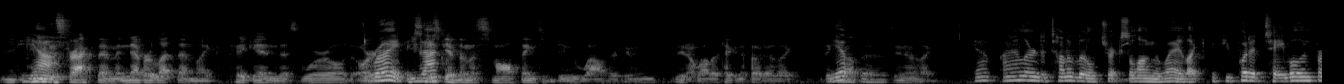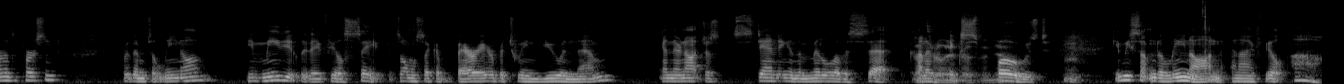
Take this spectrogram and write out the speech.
you can Yeah. distract them and never let them like take in this world, or Right, even just give them a small thing to do while they're doing, you know, while they're taking the photo. Like, think Yep. about this, you know, like Yeah, and I learned a ton of little tricks along the way. Like if you put a table in front of the person for them to lean on, immediately they feel safe. It's almost like a barrier between you and them, and they're not just standing in the middle of a set, kind That's of really interesting, yeah. exposed. Hmm. Give me something to lean on, and I feel, oh,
